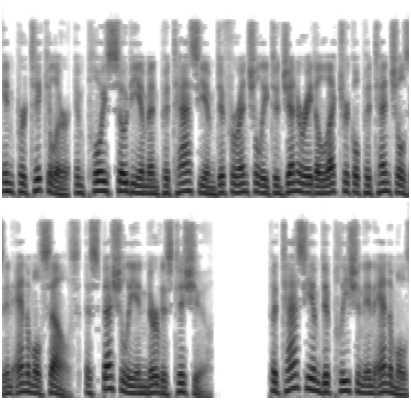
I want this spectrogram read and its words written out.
in particular, employ sodium and potassium differentially to generate electrical potentials in animal cells, especially in nervous tissue. Potassium depletion in animals,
